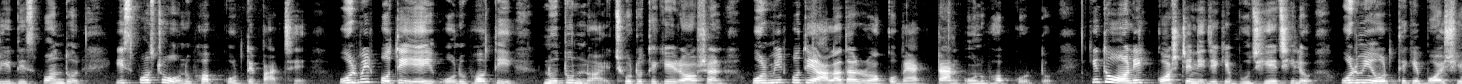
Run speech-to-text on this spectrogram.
হৃদস্পন্দন স্পষ্ট অনুভব করতে পারছে। উর্মির প্রতি এই অনুভূতি নতুন নয়। ছোট থেকে রওশন উর্মির প্রতি আলাদা রকম এক টান অনুভব করত। কিন্তু অনেক কষ্টে নিজেকে বুঝিয়েছিল, উর্মি ওর থেকে বয়সে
